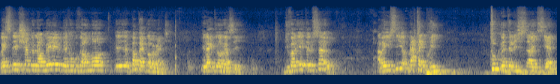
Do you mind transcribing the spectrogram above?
rester chef de l'armée, mettre un gouvernement, pas puppet government. Il a été renversé. Duvalier était le seul à réussir, mais à quel prix? Toute l'intelligence haïtienne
